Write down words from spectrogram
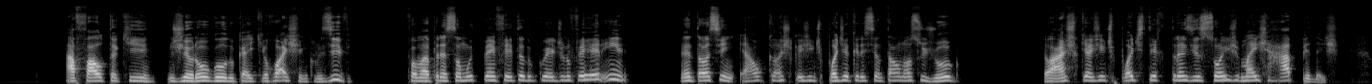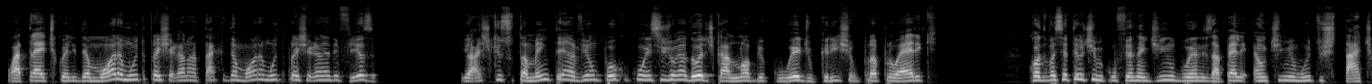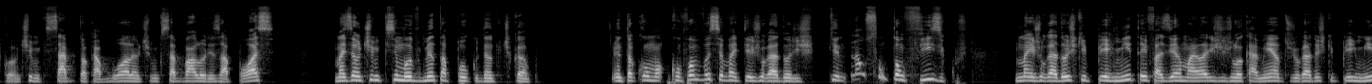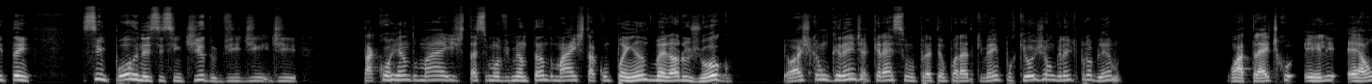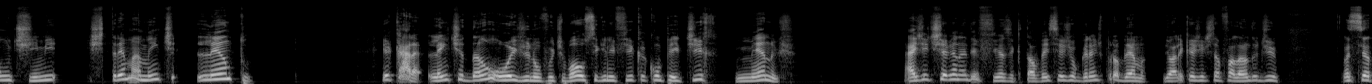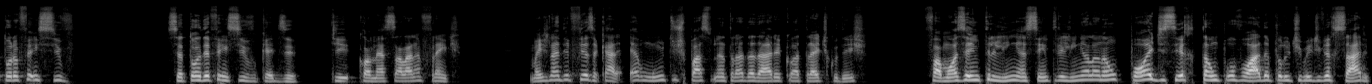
a falta que gerou o gol do Kaique Rocha, inclusive? Foi uma pressão muito bem feita do Coelho no Ferreirinha. Então, assim, é algo que eu acho que a gente pode acrescentar ao nosso jogo. Eu acho que a gente pode ter transições mais rápidas. O Atlético ele demora muito para chegar no ataque, demora muito para chegar na defesa. E eu acho que isso também tem a ver um pouco com esses jogadores, Canóbio, Coelho, Christian, o próprio Eric. Quando você tem um time com Fernandinho, Bueno e Zapelli, é um time muito estático, é um time que sabe tocar bola, é um time que sabe valorizar a posse, mas é um time que se movimenta pouco dentro de campo. Então, conforme você vai ter jogadores que não são tão físicos, mas jogadores que permitem fazer maiores deslocamentos, jogadores que permitem se impor nesse sentido de, de, de tá correndo mais, tá se movimentando mais, tá acompanhando melhor o jogo, eu acho que é um grande acréscimo para a temporada que vem, porque hoje é um grande problema. O Atlético, ele é um time extremamente lento. E, cara, lentidão hoje no futebol significa competir menos. Aí a gente chega na defesa, que talvez seja o grande problema. E olha que a gente está falando de setor ofensivo. Setor defensivo, quer dizer, que começa lá na frente. Mas na defesa, cara, é muito espaço na entrada da área que o Atlético deixa. Famosa entrelinha. Essa entrelinha ela não pode ser tão povoada pelo time adversário.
